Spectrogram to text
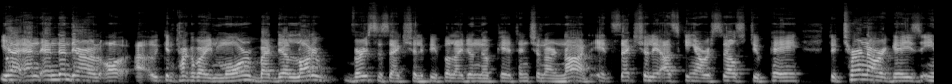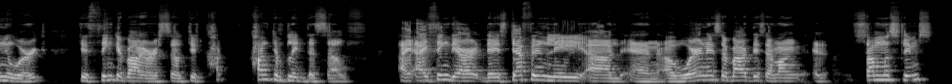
yeah, and, and then there are, uh, we can talk about it more, but there are a lot of verses actually, people I don't know pay attention or not. It's actually asking ourselves to pay, to turn our gaze inward, to think about ourselves, to co- contemplate the self. I, I, think there are, there's definitely uh, an awareness about this among uh, some Muslims,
